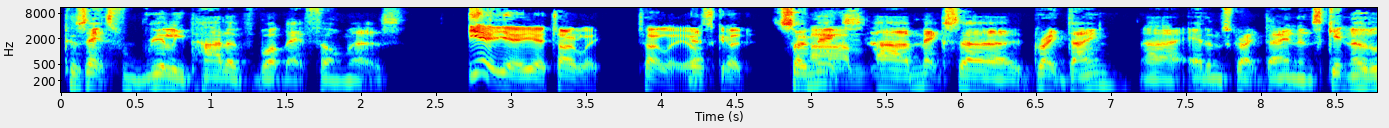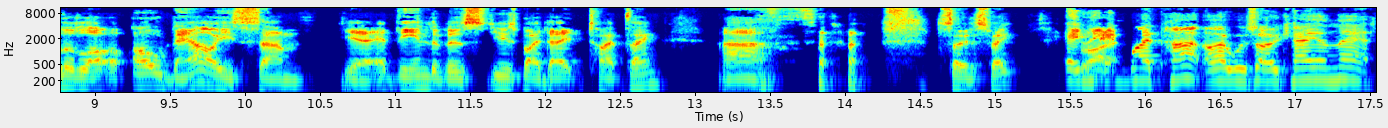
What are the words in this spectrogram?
because that's really part of what that film is Yeah, yeah, yeah. Totally, totally. It Yeah. was good. So Max, Um, uh, Max, uh, Great Dane, uh, Adam's Great Dane, and it's getting a little old now. He's, um, yeah, at the end of his use by date type thing, uh, so to speak. And, Right. and my part, I was okay in that.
